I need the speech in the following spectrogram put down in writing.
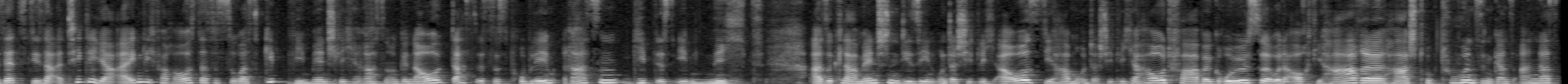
setzt dieser Artikel ja eigentlich voraus, dass es sowas gibt wie menschliche Rassen. Und genau das ist das Problem. Rassen gibt es eben nicht. Also klar, mhm. Menschen, die sehen unterschiedlich aus, die haben unterschiedliche Hautfarbe, Größe oder auch die Haare, Haarstrukturen sind ganz anders.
